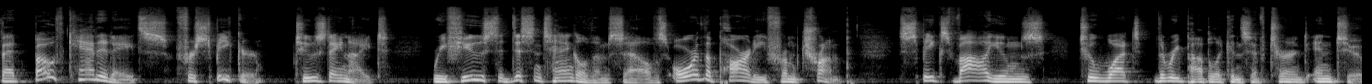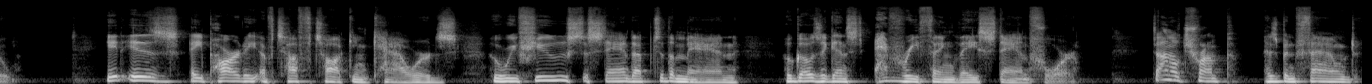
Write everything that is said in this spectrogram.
that both candidates for Speaker Tuesday night refused to disentangle themselves or the party from Trump speaks volumes to what the Republicans have turned into. It is a party of tough talking cowards who refuse to stand up to the man who goes against everything they stand for. Donald Trump has been found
